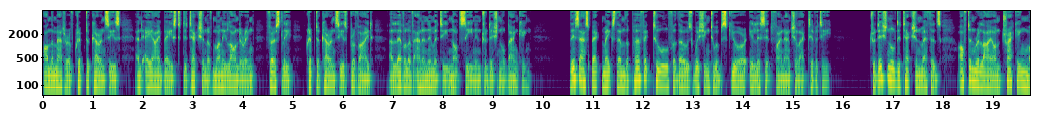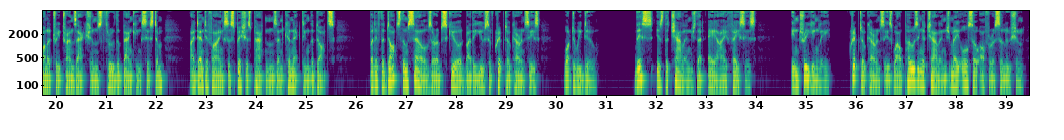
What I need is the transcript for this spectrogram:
On the matter of cryptocurrencies and AI-based detection of money laundering, firstly, cryptocurrencies provide a level of anonymity not seen in traditional banking. This aspect makes them the perfect tool for those wishing to obscure illicit financial activity. Traditional detection methods often rely on tracking monetary transactions through the banking system, identifying suspicious patterns and connecting the dots. But if the dots themselves are obscured by the use of cryptocurrencies, what do we do? This is the challenge that AI faces. Intriguingly, cryptocurrencies, while posing a challenge, may also offer a solution.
